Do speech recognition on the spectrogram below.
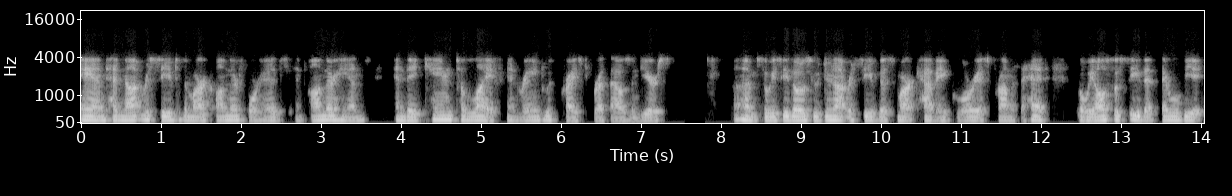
and had not received the mark on their foreheads and on their hands, and they came to life and reigned with Christ for a thousand years. Um, so we see those who do not receive this mark have a glorious promise ahead, but we also see that there will be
